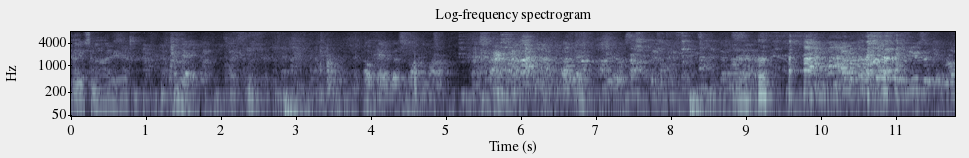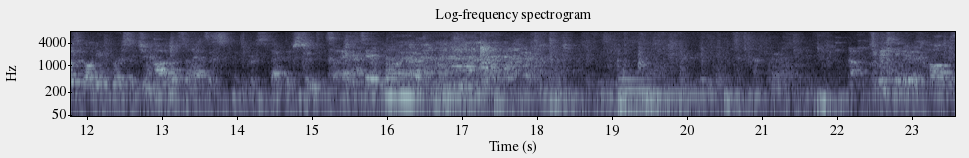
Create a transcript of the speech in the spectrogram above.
Are you? Dave's not here. Okay. Okay, let's talk tomorrow. Okay, cheers. I'm a professor of music at Roosevelt University in Chicago, so that's a prospective student, so I can tell you. At least he knew to call me.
